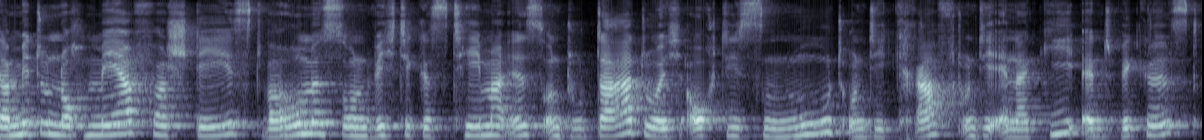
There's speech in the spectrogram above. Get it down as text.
damit du noch mehr verstehst, warum es so ein wichtiges Thema ist und du dadurch auch diesen Mut und die Kraft und die Energie entwickelst,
